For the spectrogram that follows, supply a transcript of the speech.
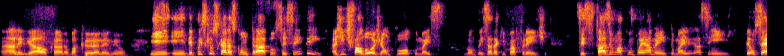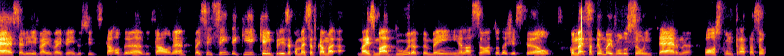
Ah, legal, cara, bacana, hein, meu? E, e depois que os caras contratam, vocês sentem. A gente falou já um pouco, mas vamos pensar daqui para frente. vocês fazem um acompanhamento, mas assim, tem um CS ali, vai, vai vendo se está rodando tal, né? Mas vocês sentem que, que a empresa começa a ficar mais madura também em relação a toda a gestão? Começa a ter uma evolução interna pós-contratação?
